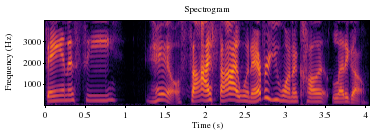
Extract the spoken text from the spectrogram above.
fantasy hell sci-fi whatever you want to call it let it go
